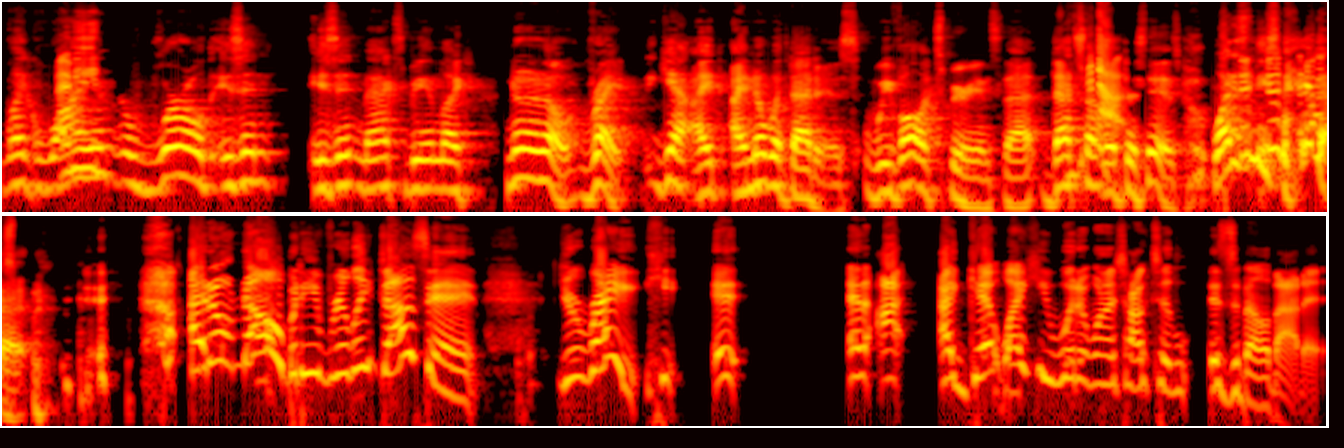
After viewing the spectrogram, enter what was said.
like why I mean- in the world isn't isn't max being like no no no right yeah i i know what that is we've all experienced that that's not Yeah. what this is why doesn't he say that I don't know, but he really doesn't. You're right. He it, and I I get why he wouldn't want to talk to Isabel about it.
